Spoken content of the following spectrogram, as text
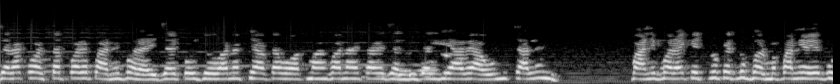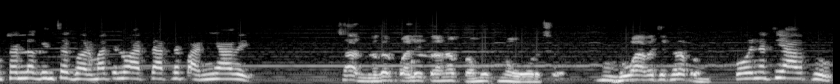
જરાક વરસાદ પડે પાણી ભરાઈ જાય કોઈ જોવા નથી આવતા વોટ માંગવાના ત્યારે જલ્દી જલ્દી આવે આવું નહીં ચાલે ને. પાણી ભરાય કેટલું કેટલું ઘરમાં પાણી એક ગુઠણ લગીન છે ઘરમાં કેટલું આટલે આટલે પાણી આવે. અચ્છા નગરપાલિકાના પ્રમુખનો વોર્ડ છે. જોવા આવે છે ખરા પ્રમુખ? કોઈ નથી આવતું.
